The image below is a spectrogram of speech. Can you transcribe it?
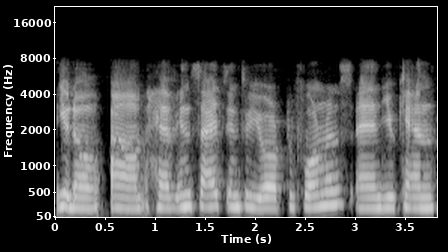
you know um, have insights into your performance and you can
